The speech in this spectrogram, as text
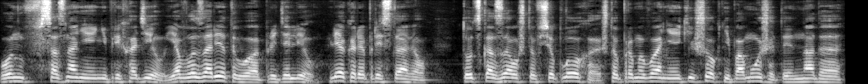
«Он в сознание не приходил. Я в лазарет его определил. Лекаря приставил. Тот сказал, что все плохо, что промывание кишок не поможет и надо...»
